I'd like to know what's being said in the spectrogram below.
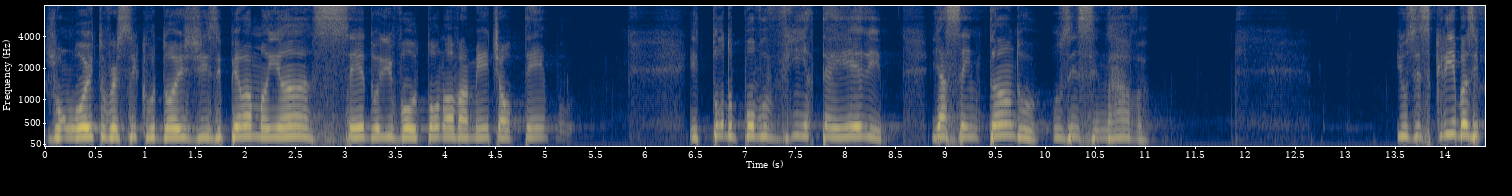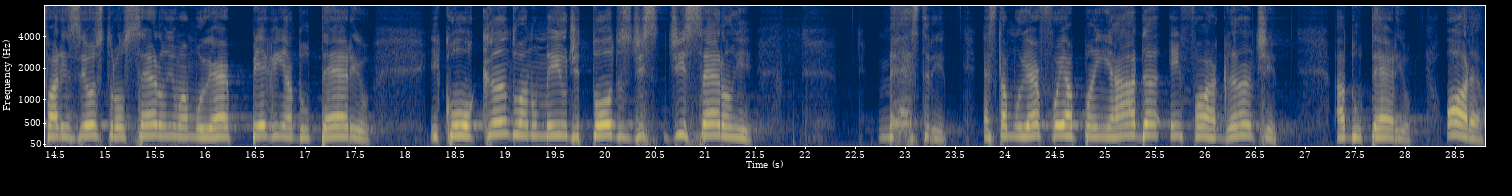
João 8, versículo 2 diz: E pela manhã cedo ele voltou novamente ao templo, e todo o povo vinha até ele, e assentando os ensinava. E os escribas e fariseus trouxeram-lhe uma mulher pega em adultério, e colocando-a no meio de todos, disseram-lhe: Mestre, esta mulher foi apanhada em flagrante adultério. Ora,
